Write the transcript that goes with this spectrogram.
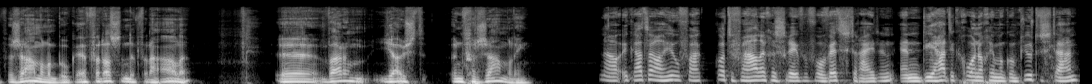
verzamelenboek, hè? verrassende verhalen. Eh, waarom juist een verzameling? Nou, ik had al heel vaak korte verhalen geschreven voor wedstrijden. En die had ik gewoon nog in mijn computer staan.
